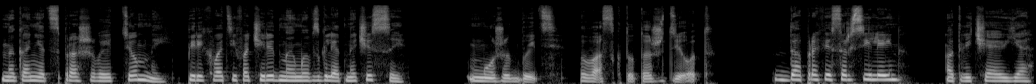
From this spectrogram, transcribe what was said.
Наконец спрашивает темный, перехватив очередной мой взгляд на часы. «Может быть, вас кто-то ждет? «Да, профессор Силейн», — отвечаю я.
